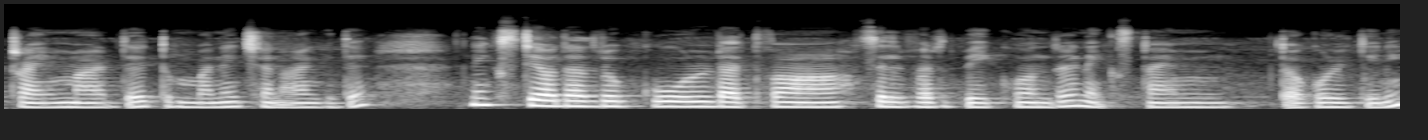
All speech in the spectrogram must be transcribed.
ಟ್ರೈ ಮಾಡಿದೆ. ತುಂಬಾ ಚೆನ್ನಾಗಿದೆ. ನೆಕ್ಸ್ಟ್ ಯಾವುದಾದ್ರೂ ಗೋಲ್ಡ್ ಅಥವಾ ಸಿಲ್ವರ್ ಬೇಕು ಅಂದರೆ ನೆಕ್ಸ್ಟ್ ಟೈಮ್ ತೊಗೊಳ್ತೀನಿ.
